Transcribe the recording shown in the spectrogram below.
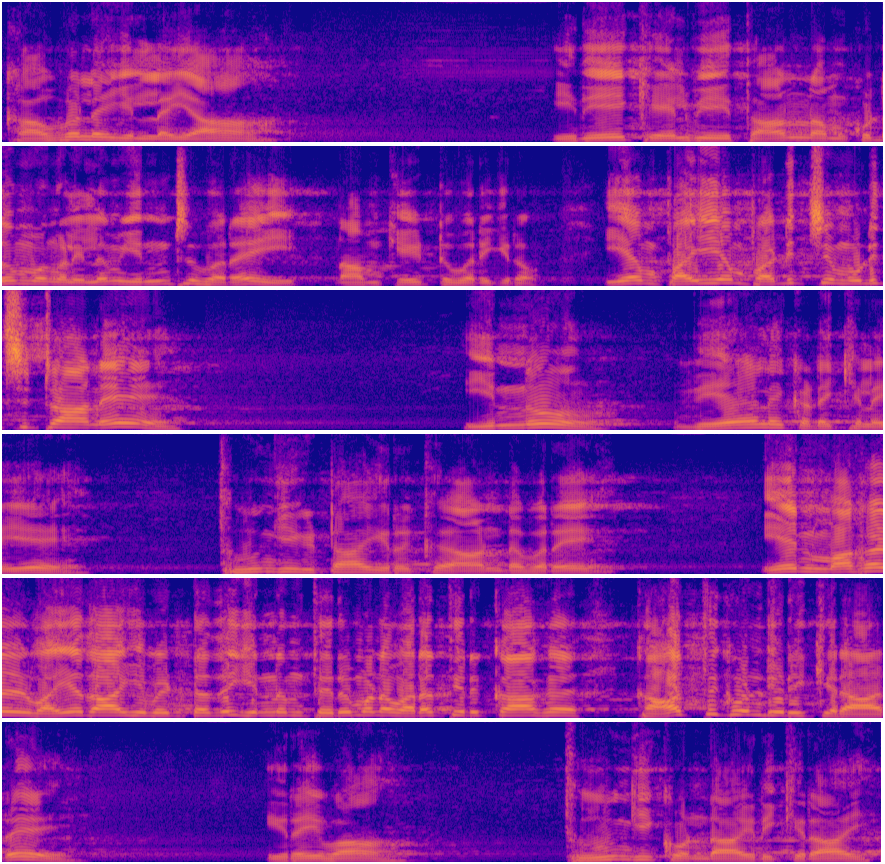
கவலை இல்லையா? இதே கேள்வியை தான் நம் குடும்பங்களிலும் இன்று வரை நாம் கேட்டு வருகிறோம். என் பையன் படித்து முடிச்சிட்டானே. இன்னும் வேலை கிடைக்கலையே தூங்கிக்கிட்டா இருக்கு ஆண்டவரே. என் மகள் வயதாகிவிட்டது இன்னும் திருமண வரத்திற்காக காத்து கொண்டிருக்கிறாரே இறைவா தூங்கி கொண்டா இருக்கிறாய்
